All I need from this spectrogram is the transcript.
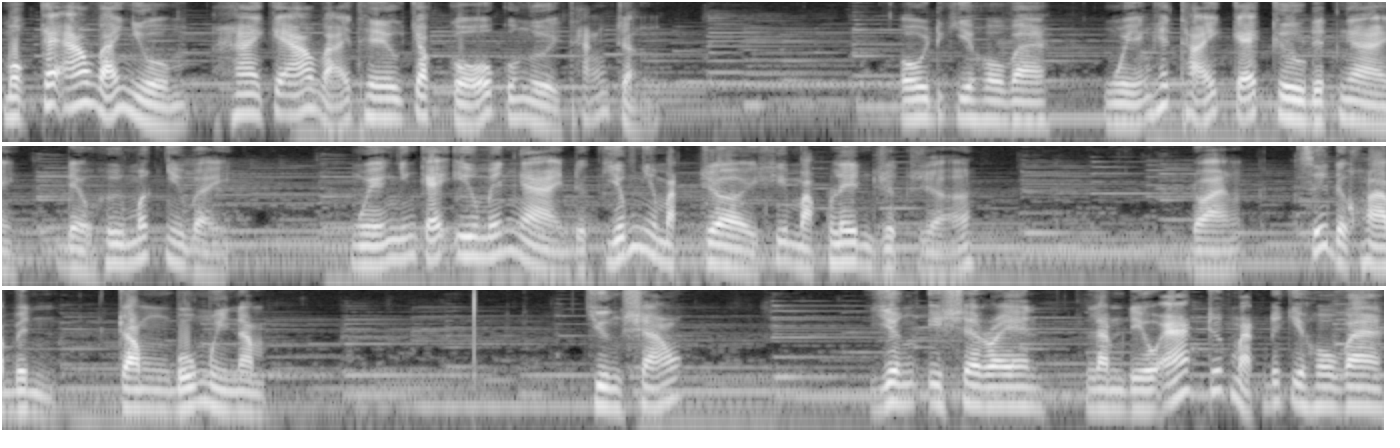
một cái áo vải nhuộm, hai cái áo vải theo cho cổ của người thắng trận. Ôi Đức Giê-hô-va, nguyện hết thảy kẻ cừu địch Ngài đều hư mất như vậy. Nguyện những kẻ yêu mến Ngài được giống như mặt trời khi mọc lên rực rỡ. Đoạn, xứ được hòa bình trong 40 năm. Chương 6 Dân Israel làm điều ác trước mặt Đức Giê-hô-va,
